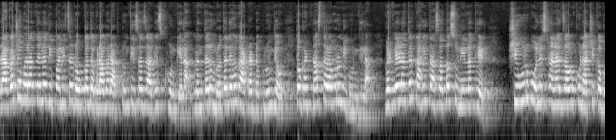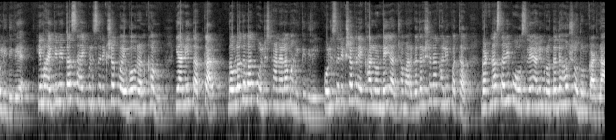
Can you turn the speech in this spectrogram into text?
रागाच्या भरात त्यानं दीपालीचं डोकं दगडावर आपटून तिचा जागीच खून केला. नंतर मृतदेह गाठात ढकलून देऊन तो घटनास्थळावरून निघून गेला. घटनेनंतर काही तासातच सुनीलनं थेट शिवूर पोलीस ठाण्यात जाऊन खुनाची कबुली दिली आहे. ही माहिती मिळताच सहाय्यक पोलीस निरीक्षक वैभव रणखम यांनी तत्काळ दौलताबाद पोलीस ठाण्याला माहिती दिली. पोलीस निरीक्षक रेखा लोंढे यांच्या मार्गदर्शनाखाली पथक घटनास्थळी पोहोचले आणि मृतदेह शोधून काढला.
